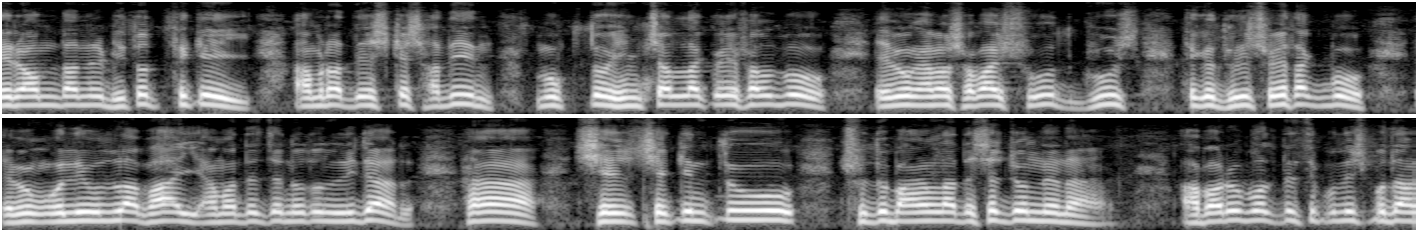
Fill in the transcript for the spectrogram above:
এই রমজানের ভিতর থেকেই আমরা দেশকে স্বাধীন, মুক্ত হিংসাল্লাহ করে ফেলব এবং আমরা সবাই সুদ, ঘুষ থেকে দূরে সরে থাকব। এবং অলিউল্লাহ ভাই, আমাদের যে নতুন লিডার হ্যাঁ সে সে কিন্তু শুধু বাংলাদেশের জন্য না আবারও বলতেছি, পুলিশ প্রধান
